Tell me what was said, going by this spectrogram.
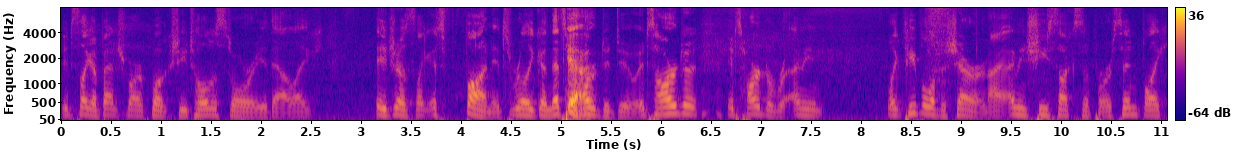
it's like a benchmark book. She told a story that like, it just like it's fun. It's really good. And that's Yeah. hard to do. It's hard to. It's hard to. I mean, like people love to Sharon. I, I mean, she sucks as a person, but like,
